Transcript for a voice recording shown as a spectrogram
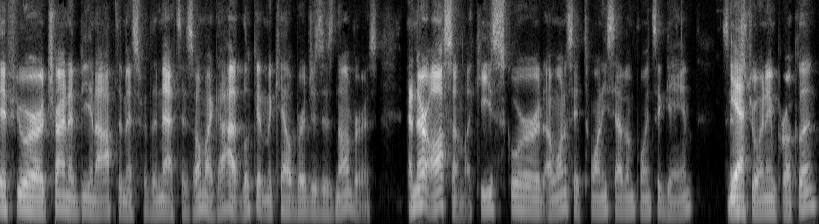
if you're trying to be an optimist for the Nets, is oh my God, look at Mikal Bridges' numbers. And they're awesome. Like he's scored, I want to say 27 points a game since yeah. joining Brooklyn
